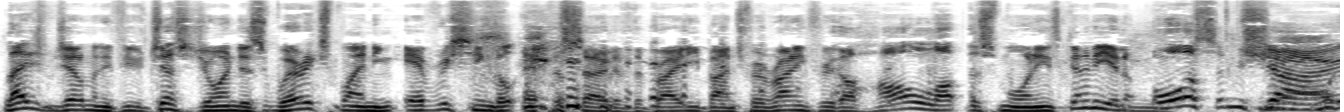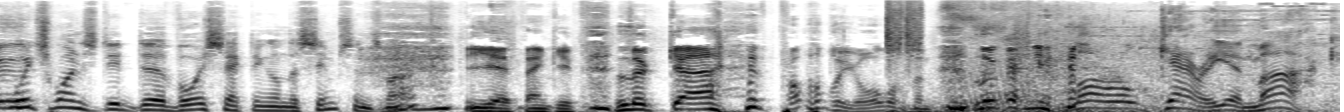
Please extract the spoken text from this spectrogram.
Ladies and gentlemen, if you've just joined us, we're explaining every single episode of the Brady Bunch. We're running through the whole lot this morning. It's going to be an awesome show. Wh- Which ones did uh, voice acting on The Simpsons, Mark? Yeah, thank you. Look, uh, probably all of them. Look. Laurel, Gary, and Mark.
